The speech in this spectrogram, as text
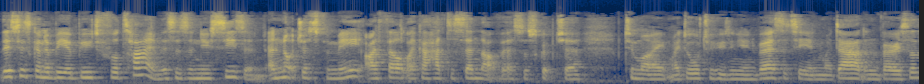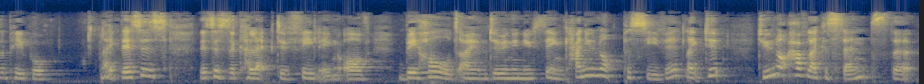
this is going to be a beautiful time. This is a new season. And not just for me, I felt like I had to send that verse of scripture to my, my daughter who's in university and my dad and various other people like this is this is the collective feeling of behold i am doing a new thing can you not perceive it like do do you not have like a sense that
